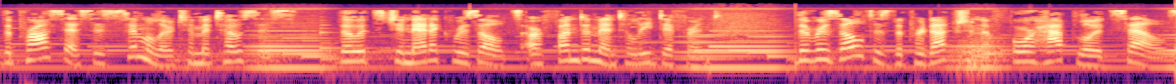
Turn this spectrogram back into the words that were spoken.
the process is similar to mitosis, though its genetic results are fundamentally different. The result is the production of four haploid cells,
